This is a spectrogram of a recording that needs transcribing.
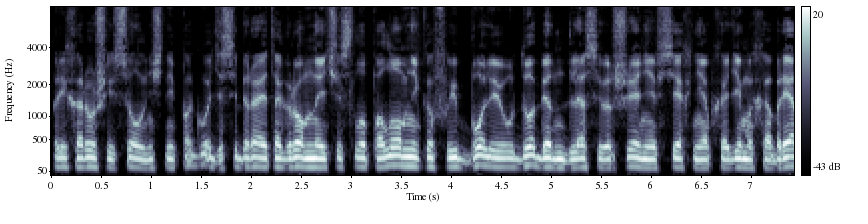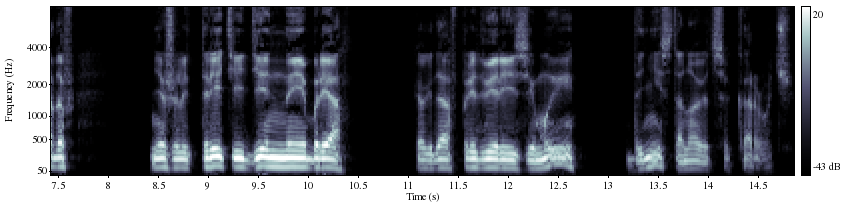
при хорошей солнечной погоде собирает огромное число паломников и более удобен для совершения всех необходимых обрядов, нежели третий день ноября, когда в преддверии зимы дни становятся короче.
